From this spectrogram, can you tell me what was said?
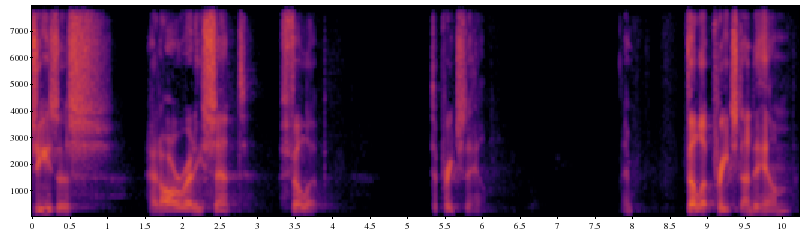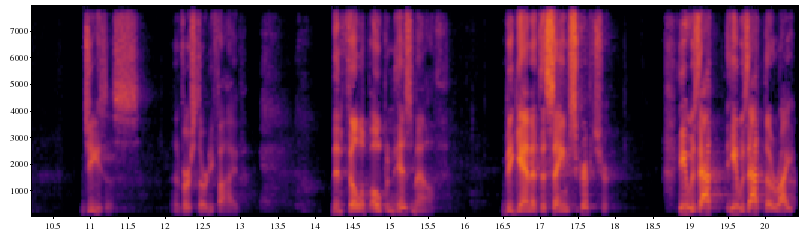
Jesus had already sent Philip to preach to him. And Philip preached unto him Jesus in verse 35. Then Philip opened his mouth, began at the same scripture. He was at, he was at the right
